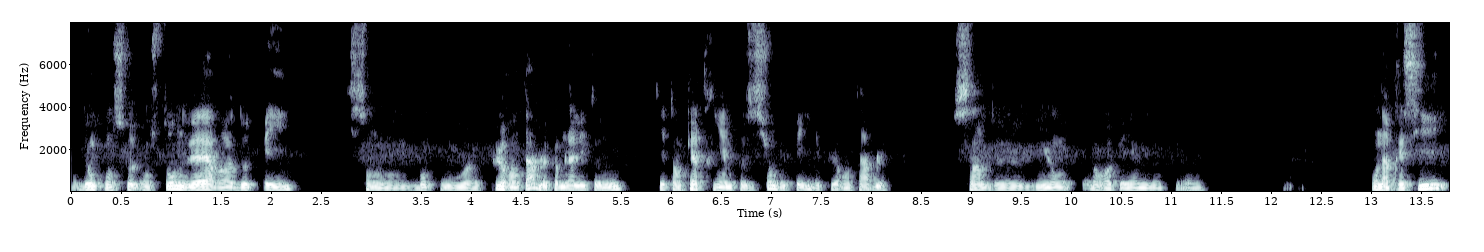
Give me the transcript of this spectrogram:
Donc on se, on se tourne vers euh, d'autres pays qui sont beaucoup euh, plus rentables, comme la Lettonie, qui est en quatrième position des pays les plus rentables au sein de l'Union européenne. Donc, euh, on apprécie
